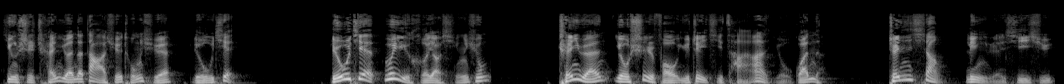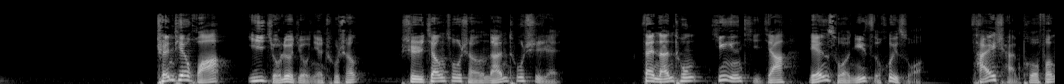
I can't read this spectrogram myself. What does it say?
竟是陈元的大学同学刘健。刘健为何要行凶？陈元又是否与这起惨案有关呢？真相令人唏嘘。陈天华，一九六九年出生，是江苏省南通市人，在南通经营几家连锁女子会所，财产颇丰。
